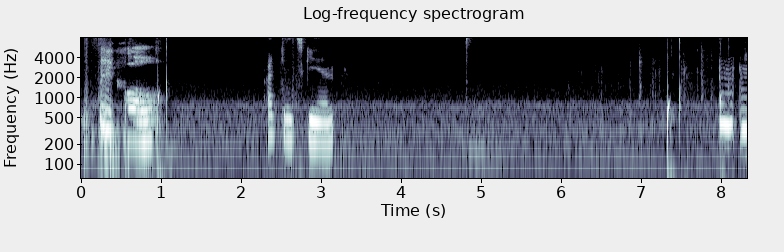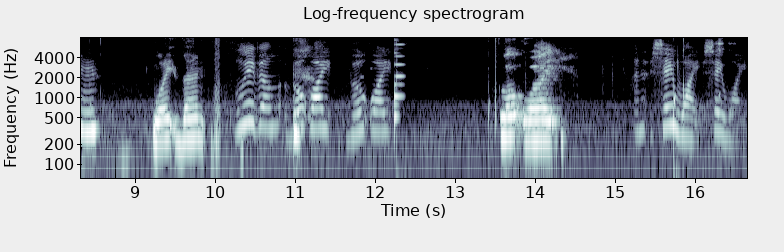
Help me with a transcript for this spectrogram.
What did call? I can scan. Mm-mm. White vent. Believe him. Vote white. Vote white. Vote white. And say white. Say white.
